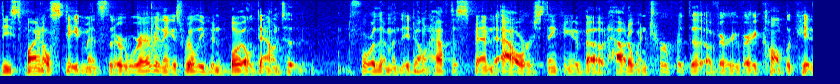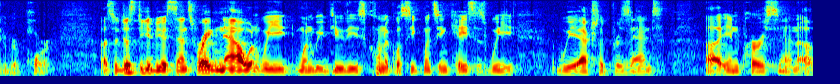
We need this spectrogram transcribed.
these final statements that are where everything has really been boiled down to for them, and they don't have to spend hours thinking about how to interpret the, a very very complicated report. Uh, so just to give you a sense, right now when we when we do these clinical sequencing cases, we we actually present uh, in person a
